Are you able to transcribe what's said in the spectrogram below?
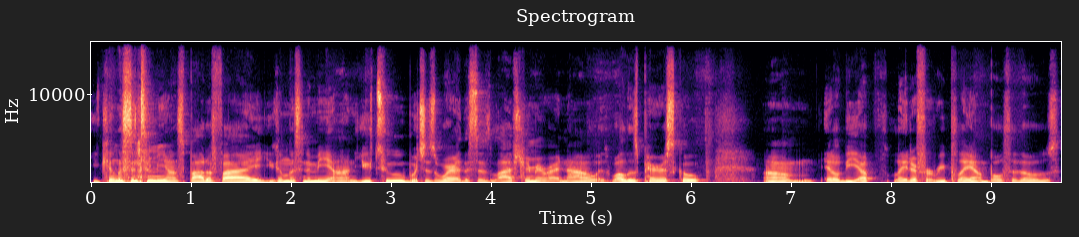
You can listen to me on Spotify. You can listen to me on YouTube, which is where this is live streaming right now, as well as Periscope. Um, it'll be up later for replay on both of those.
